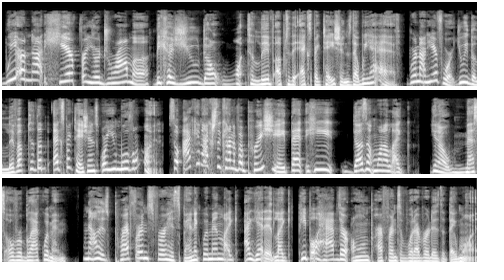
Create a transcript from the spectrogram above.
We are not here for your drama because you don't want to live up to the expectations that we have. We're not here for it. You either live up to the expectations or you move on. So I can actually kind of appreciate that he doesn't want to, like, you know, mess over black women. Now, his preference for Hispanic women, like, I get it. Like, people have their own preference of whatever it is that they want.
